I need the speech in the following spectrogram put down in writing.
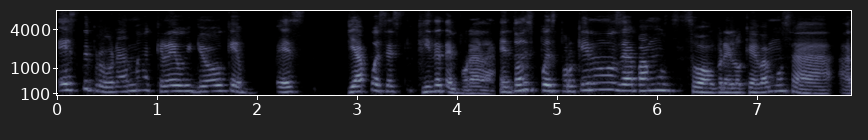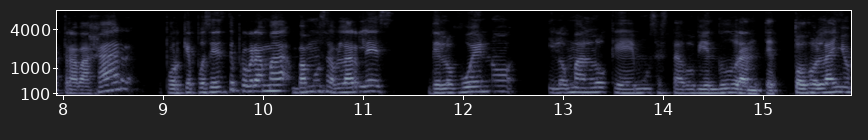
este programa creo yo que es ya pues es fin de temporada. Entonces, pues, ¿por qué no nos vamos sobre lo que vamos a, trabajar? Porque pues en este programa vamos a hablarles de lo bueno y lo malo que hemos estado viendo durante todo el año.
